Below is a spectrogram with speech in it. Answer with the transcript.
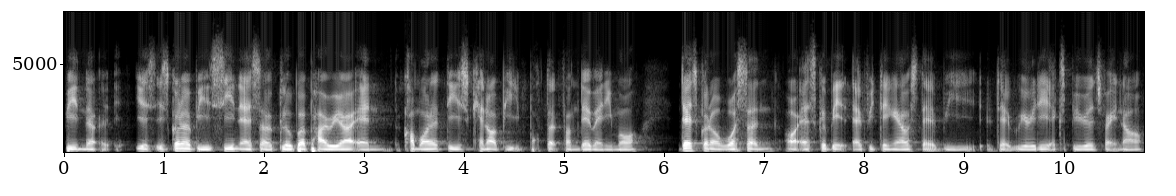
been uh, is is going to be seen as a global pariah and commodities cannot be imported from them anymore, that's going to worsen or escalate everything else that we that we already experience right now.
